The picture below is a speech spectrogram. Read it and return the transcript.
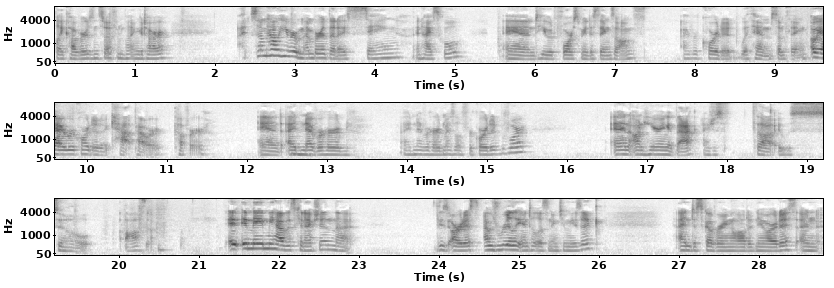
play covers and stuff and playing guitar. I, somehow he remembered that I sang in high school and he would force me to sing songs. I recorded with him something. Oh yeah, I recorded a Cat Power cover. And I'd mm never heard I'd never heard myself recorded before. And on hearing it back, I just thought it was so awesome. It it made me have this connection that these artists. I was really into listening to music and discovering a lot of new artists and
